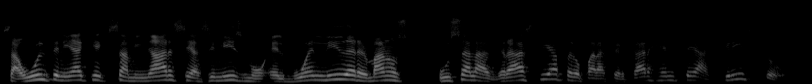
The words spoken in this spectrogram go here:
Saúl tenía que examinarse a sí mismo. El buen líder, hermanos, usa la gracia, pero para acercar gente a Cristo.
